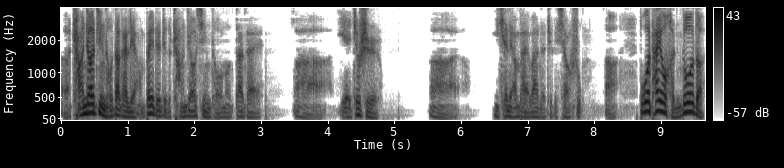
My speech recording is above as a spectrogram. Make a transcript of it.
呃长焦镜头大概两倍的这个长焦镜头呢，大概啊也就是啊一千两百万的这个像素啊。不过它有很多的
